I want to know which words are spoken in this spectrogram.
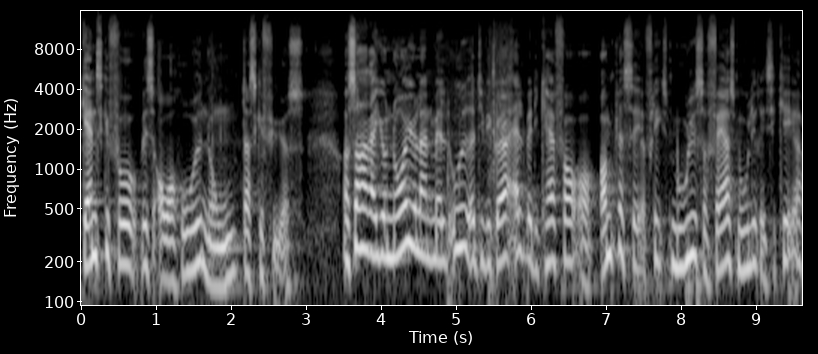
ganske få, hvis overhovedet nogen, der skal fyres. Og så har Region Nordjylland meldt ud, at de vil gøre alt, hvad de kan for at omplacere flest muligt, så færrest muligt risikerer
